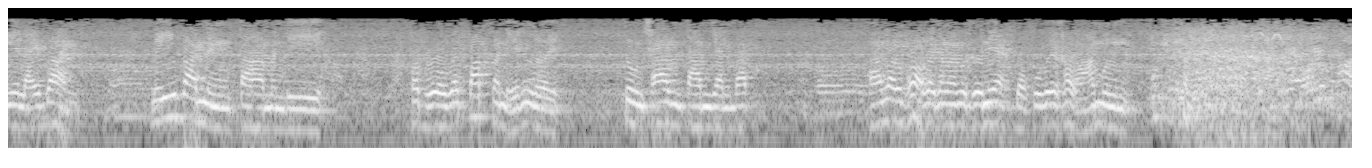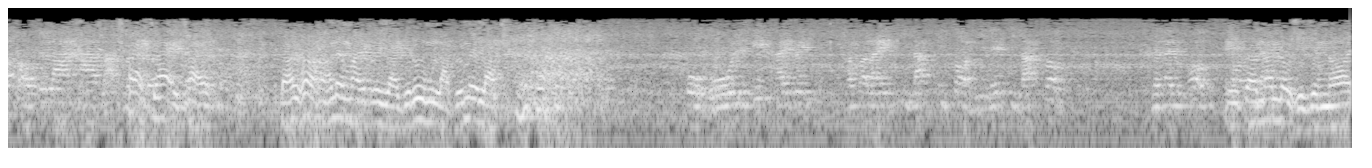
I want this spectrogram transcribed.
มีหลายบ้านมีบ้านหนึ่งตามันดีพอโผล่ไปปั๊บมันเห็นเลยตุ้งเช้ามันตามยันวัด ถามว่าหลวงพ่อไปทำไมเมื่อคืนเนี่ยบอกกูไปเข้าหามึงลูกพ่อต่อเวลาคาหลับใช่ใช่ใช่แต่เข้าหาทำไมไปอยากจะรู้มึงหลับหรือไม่หลับโอ้โหอย่างนี้ใครไปทำอะไรที่รักที่ซ่อนที่เล็กที่รักก็ยังไงลูกพ่อไอ้ตอนนั้นลูกศิษย์ยังน้อย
